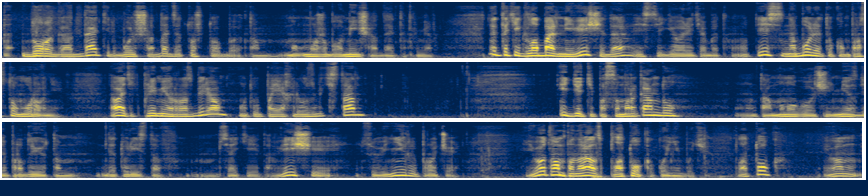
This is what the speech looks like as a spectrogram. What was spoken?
э, дорого отдать или больше отдать за то, чтобы там можно было меньше отдать, например. Ну, это такие глобальные вещи, да, если говорить об этом. Вот есть на более таком простом уровне. Давайте, к примеру, разберем. Вот вы поехали в Узбекистан, идете по Самарканду, там много очень мест, где продают там для туристов всякие там вещи, сувениры и прочее. И вот вам понравился платок какой-нибудь. Платок, и вам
